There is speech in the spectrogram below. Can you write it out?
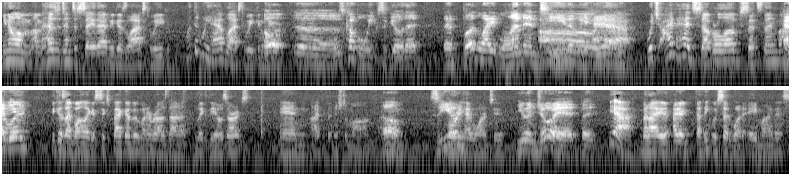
You know, I'm I'm hesitant to say that because last week, what did we have last week? And we Oh, uh, it was a couple weeks ago that that Bud Light lemon tea that Oh, we had. yeah. which I've had several of since then. By Have the you? Because I bought like a six pack of it whenever I was down at Lake of the Ozarks, and I finished them off. I Oh, mean, so you already had one or two. you enjoy it, but Yeah, but I I, I think we said what A minus.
